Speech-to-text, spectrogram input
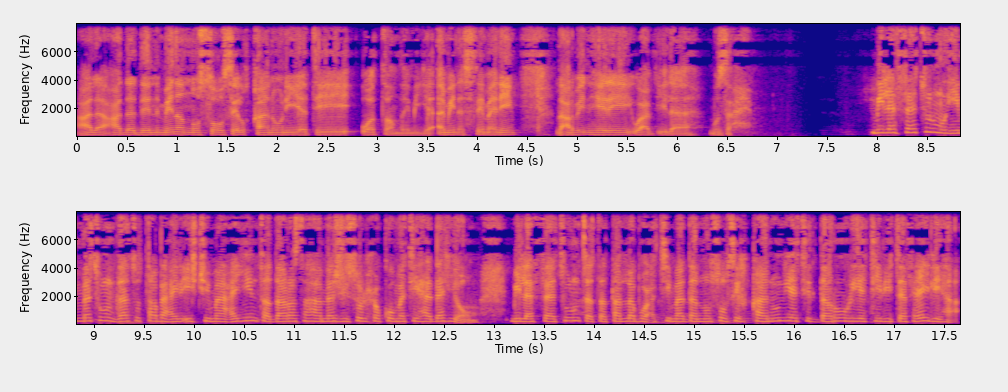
على عدد من النصوص القانونية والتنظيمية. أمين سليماني العربي النهيري وعبد إله مزاحم. ملفات مهمة ذات الطابع الاجتماعي تدارسها مجلس الحكومة هذا اليوم. ملفات تتطلب اعتماد النصوص القانونية الضرورية لتفعيلها.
